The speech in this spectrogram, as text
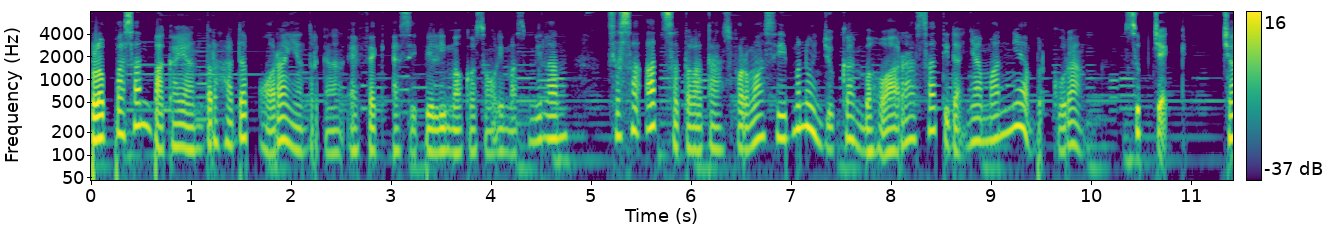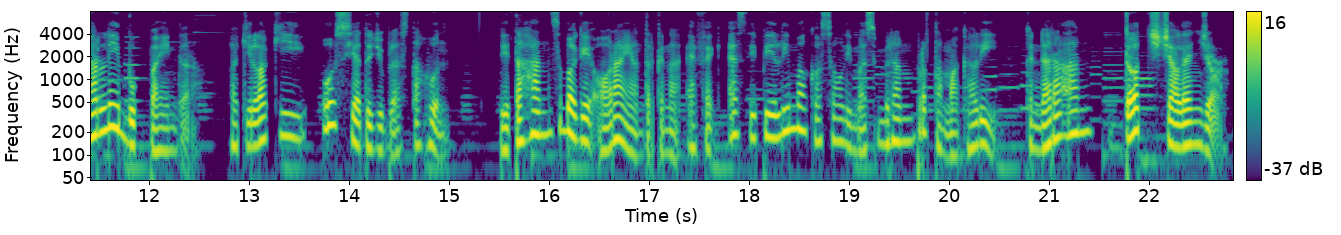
Pelepasan pakaian terhadap orang yang terkena efek SCP-5059 sesaat setelah transformasi menunjukkan bahwa rasa tidak nyamannya berkurang. Subjek Charlie Bookbinder, laki-laki usia 17 tahun, ditahan sebagai orang yang terkena efek SCP-5059 pertama kali. Kendaraan Dodge Challenger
